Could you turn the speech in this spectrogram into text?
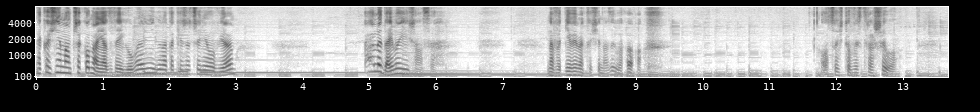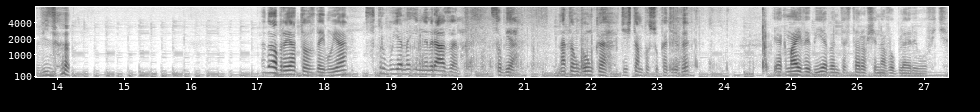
Jakoś nie mam przekonania do tej gumy, nigdy na takie rzeczy nie łowiłem. Ale dajmy jej szansę. Nawet nie wiem jak to się nazywa. O, coś to wystraszyło. Widzę. Dobra, ja to zdejmuję. Spróbujemy innym razem sobie na tą gumkę gdzieś tam poszukać ryby. Jak maj wybije, będę starał się na woblery łowić.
